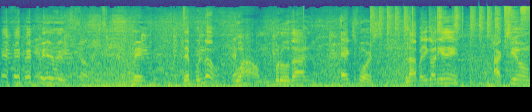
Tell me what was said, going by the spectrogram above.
De Bulldog. Wow, brutal. X-Force. La película tiene acción,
